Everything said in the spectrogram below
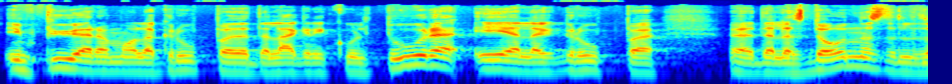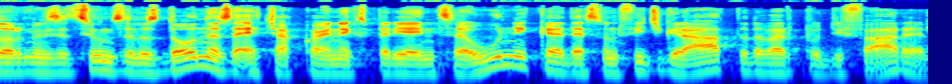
in più eravamo la gruppa dell'agricoltura e la gruppa eh, delle donne, delle organizzazioni delle donne, e c'è qua un'esperienza unica ed è sono fitch grata di aver potuto fare.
